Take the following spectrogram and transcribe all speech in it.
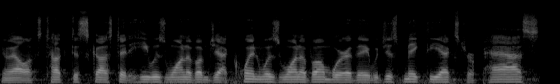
you know, Alex Tuch discussed it. He was one of them. Jack Quinn was one of them, where they would just make the extra pass.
